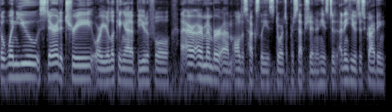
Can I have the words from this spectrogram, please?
But when you stare at a tree or you're looking at a beautiful, I, I remember um, Aldous Huxley's Doors of Perception, and he's just, I think he was describing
